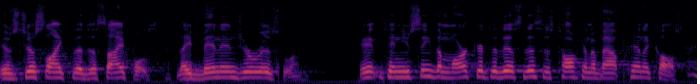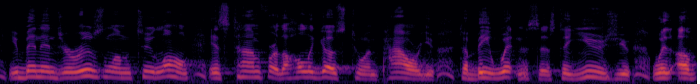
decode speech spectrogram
It was just like the disciples. They've been in Jerusalem. It, can you see the marker to this? This is talking about Pentecost. You've been in Jerusalem too long. It's time for the Holy Ghost to empower you, to be witnesses, to use you with, of,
